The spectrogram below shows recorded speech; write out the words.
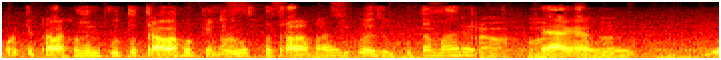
Porque trabaja en un puto trabajo que no le gusta trabajar, hijo de su puta madre. Trabajó. Verga, güey. Yo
